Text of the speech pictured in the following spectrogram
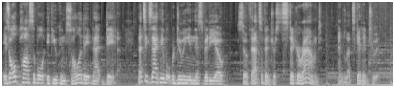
is all possible if you consolidate that data. That's exactly what we're doing in this video, so if that's of interest, stick around and let's get into it.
